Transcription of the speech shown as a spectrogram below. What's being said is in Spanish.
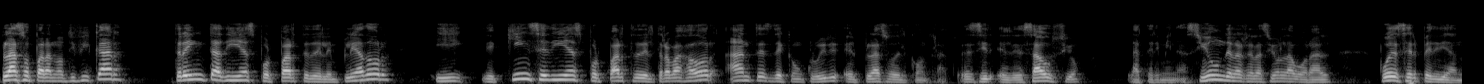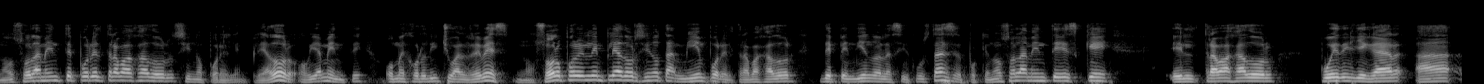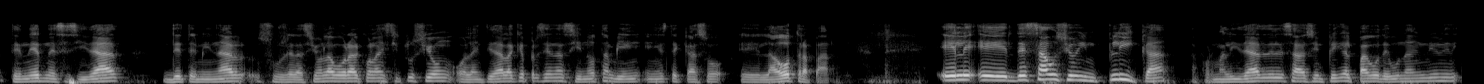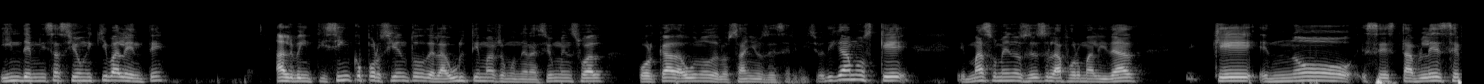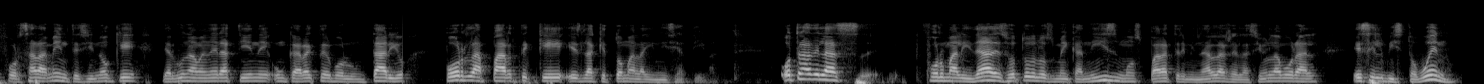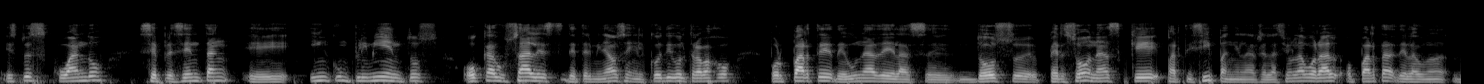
Plazo para notificar, 30 días por parte del empleador y de 15 días por parte del trabajador antes de concluir el plazo del contrato. Es decir, el desahucio, la terminación de la relación laboral puede ser pedida no solamente por el trabajador, sino por el empleador, obviamente, o mejor dicho, al revés, no solo por el empleador, sino también por el trabajador, dependiendo de las circunstancias, porque no solamente es que el trabajador puede llegar a tener necesidad de terminar su relación laboral con la institución o la entidad a la que presenta, sino también, en este caso, eh, la otra parte. El eh, desahucio implica la formalidad del desahucio implica el pago de una indemnización equivalente al 25% de la última remuneración mensual por cada uno de los años de servicio. Digamos que eh, más o menos es la formalidad que no se establece forzadamente, sino que de alguna manera tiene un carácter voluntario por la parte que es la que toma la iniciativa. Otra de las formalidades, otro de los mecanismos para terminar la relación laboral es el visto bueno. Esto es cuando se presentan eh, incumplimientos o causales determinados en el Código del Trabajo por parte de una de las eh, dos eh, personas que participan en la relación laboral o parte de,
